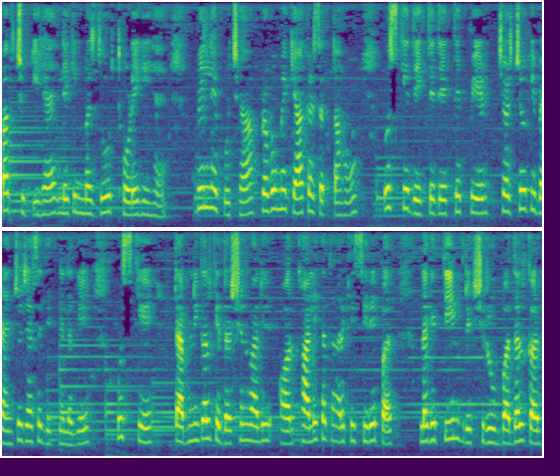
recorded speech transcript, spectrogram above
पक चुकी है, लेकिन मजदूर थोड़े ही हैं। बिल ने पूछा, प्रभु, मैं क्या कर सकता हूँ? उसके देखते देखते पेड़ चर्चों की बेंचों जैसे दिखने लगे। उसके टैबनिकल के दर्शन वाली और खाली कतार के सिरे पर लगे तीन वृक्ष रूप बदल कर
